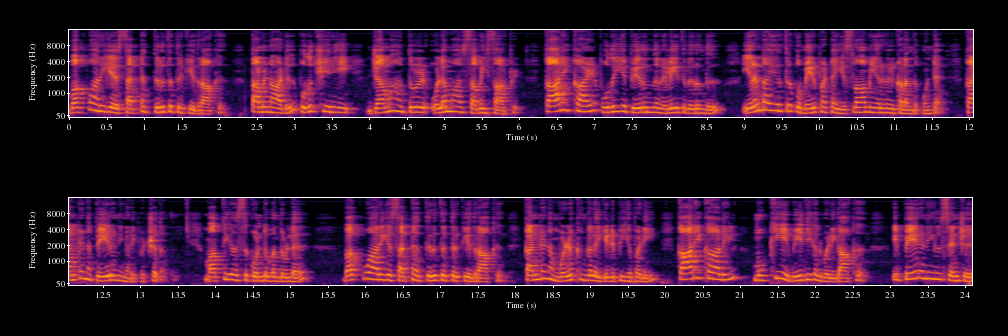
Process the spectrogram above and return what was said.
வக்வாரிய சட்ட திருத்தத்திற்கு எதிராக தமிழ்நாடு புதுச்சேரி ஜமாஅத்துல் உலமா சபை சார்பில் காரைக்கால் புதிய பேருந்து நிலையத்திலிருந்து இரண்டாயிரத்திற்கும் மேற்பட்ட இஸ்லாமியர்கள் கலந்து கொண்ட கண்டன பேரணி நடைபெற்றது. மத்திய அரசு கொண்டு வந்துள்ள வக்வாரிய சட்ட திருத்தத்திற்கு எதிராக கண்டன முழக்கங்களை எழுப்பியபடி காரைக்காலில் முக்கிய வீதிகள் வழியாக இப்பேரணியில் சென்று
